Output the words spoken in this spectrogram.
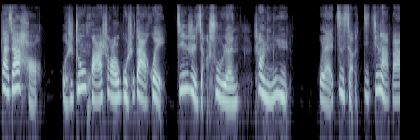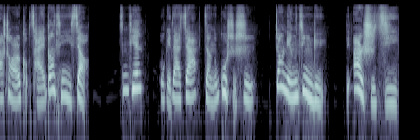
大家好，我是中华少儿故事大会今日讲述人尚凌宇，我来自小季金喇叭少儿口才钢琴艺校。今天。我给大家讲的故事是《张良进吕》第二十集。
